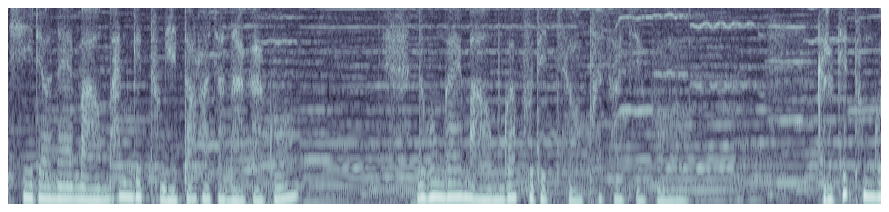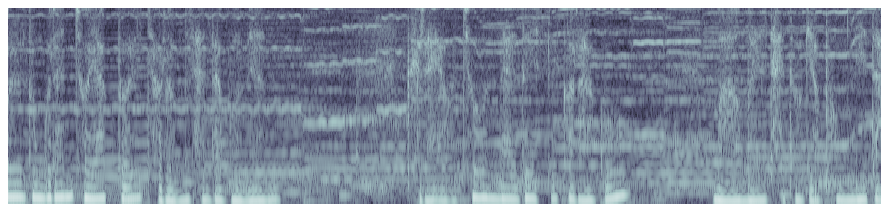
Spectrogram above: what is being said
시련의 마음 한 귀퉁이 떨어져 나가고 누군가의 마음과 부딪혀 부서지고 그렇게 둥글둥글한 조약돌처럼 살다 보면 그래요 좋은 날도 있을 거라고 마음을 다독여 봅니다.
